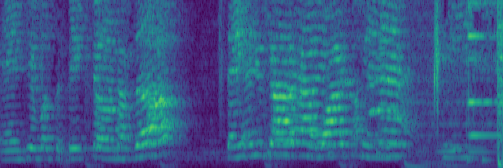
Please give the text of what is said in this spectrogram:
And give us a big, Big thumbs, thumbs up. up. Thank, Thank you you guys guys. for watching. Música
